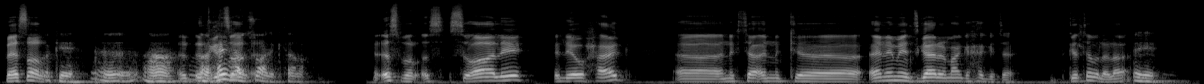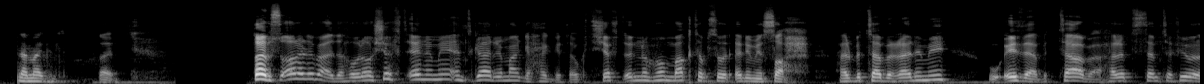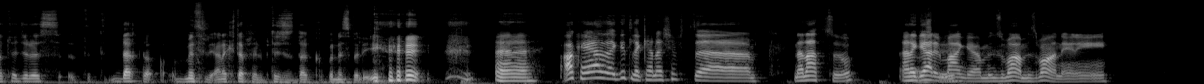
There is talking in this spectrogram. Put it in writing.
فيصل. أوكي. آه ها قلت الحين سؤال- هذا سؤالك ترى. اصبر س- سؤالي اللي هو حق آه إنك تا... إنك آه انمي انت قاري المانجا حقته. قلته ولا لا؟ إيه. لا ما قلت. طيب. طيب السؤال اللي بعده هو لو شفت انمي انت قاري المانجا حقته واكتشفت إنهم ما اقتبسوا الانمي صح هل بتتابع الانمي؟ وإذا بتتابع هل بتستمتع فيه ولا بتجلس تدقق؟ مثلي أنا كتبت اللي بتجلس تدقق بالنسبة لي. آه. أوكي هذا قلت لك أنا شفت آه... ناناتسو. أنا قاري. المانجا من زمان من زمان يعني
